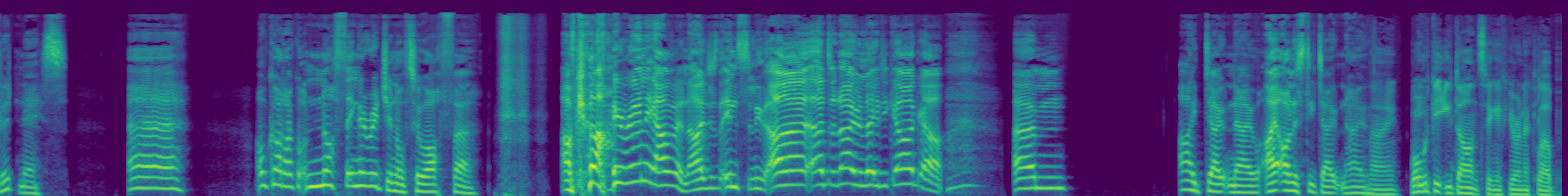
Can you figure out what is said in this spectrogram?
goodness. Uh oh god, I've got nothing original to offer. I've got I really haven't. I just instantly uh, I don't know, Lady Gaga. Um I don't know. I honestly don't know. No, what would get you dancing if you're in a club?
